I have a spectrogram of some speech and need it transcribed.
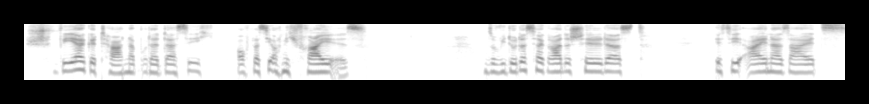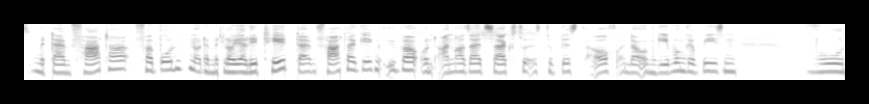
schwer getan habe oder dass ich auch, dass sie auch nicht frei ist. Und so wie du das ja gerade schilderst, ist sie einerseits mit deinem Vater verbunden oder mit Loyalität deinem Vater gegenüber und andererseits sagst du, du bist auch in der Umgebung gewesen, wo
